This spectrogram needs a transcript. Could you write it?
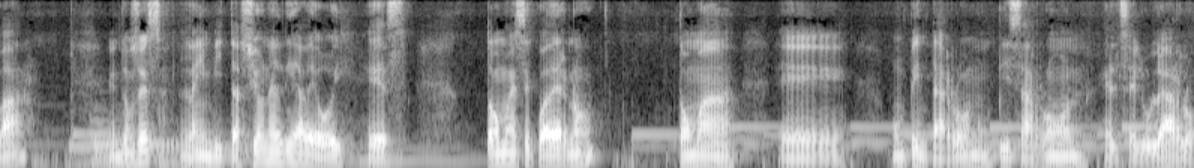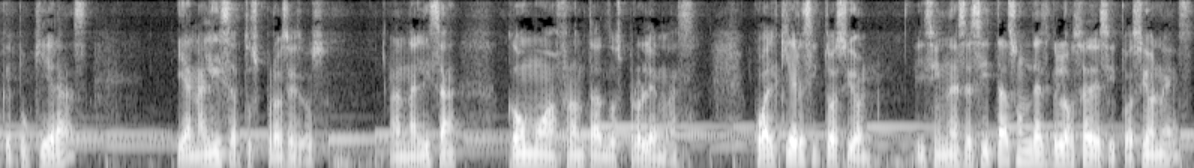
¿Va? Entonces, la invitación el día de hoy es, toma ese cuaderno, toma eh, un pintarrón, un pizarrón, el celular, lo que tú quieras, y analiza tus procesos. Analiza cómo afrontas los problemas. Cualquier situación. Y si necesitas un desglose de situaciones,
